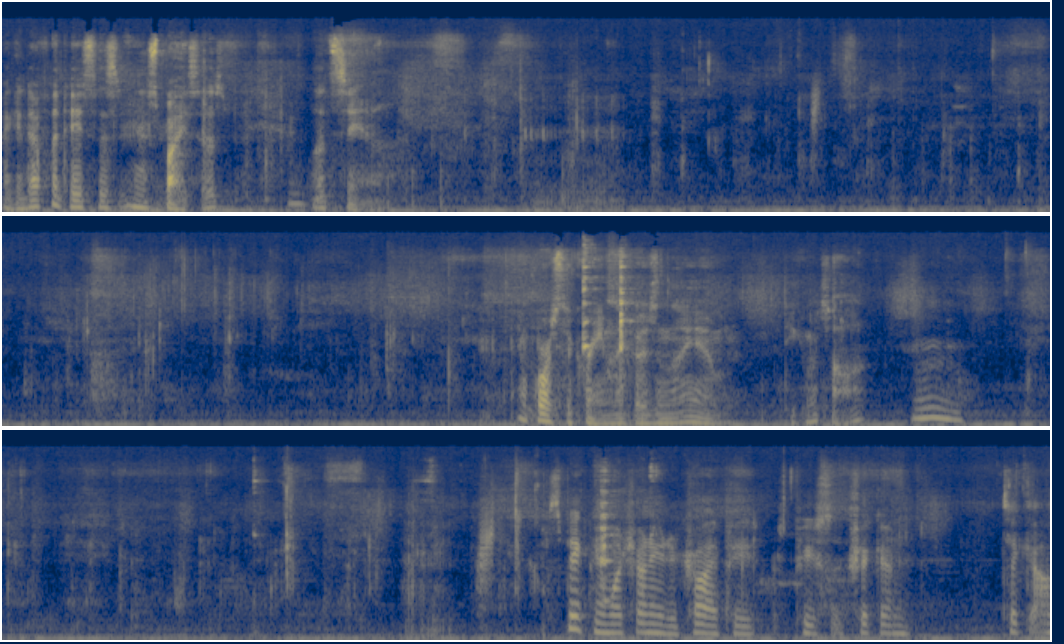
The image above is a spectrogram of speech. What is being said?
I can definitely taste this in spices. Let's see. Of course, the cream that goes in the um, tikka masala. Mm. speaking of which, I need to try a piece, piece of chicken tikka.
